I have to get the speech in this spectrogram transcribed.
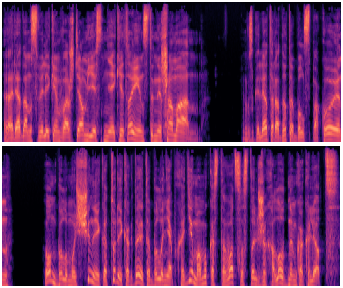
Рядом с великим вождем есть некий таинственный шаман». Взгляд Радета был спокоен. Он был мужчиной, который, когда это было необходимо, мог оставаться столь же холодным, как лед.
